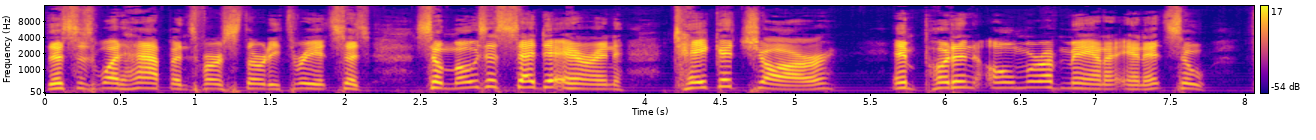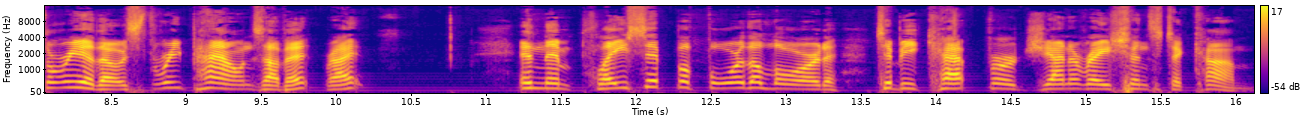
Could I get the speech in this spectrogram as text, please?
this is what happens. Verse 33 it says, So Moses said to Aaron, Take a jar and put an omer of manna in it. So three of those, three pounds of it, right? and then place it before the Lord to be kept for generations to come.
